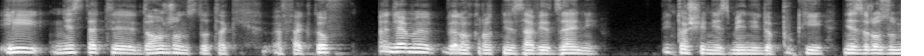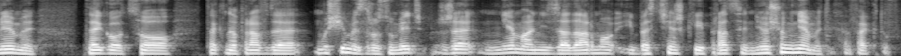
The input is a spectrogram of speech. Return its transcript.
i niestety dążąc do takich efektów, będziemy wielokrotnie zawiedzeni. I to się nie zmieni, dopóki nie zrozumiemy tego, co tak naprawdę musimy zrozumieć, że nie ma nic za darmo i bez ciężkiej pracy nie osiągniemy tych efektów.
